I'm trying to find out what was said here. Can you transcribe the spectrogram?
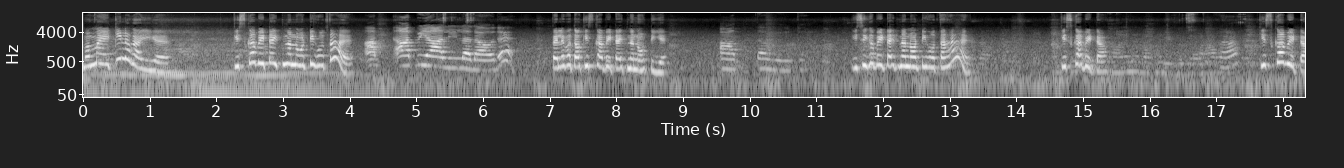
मम्मा एक ही लगाई है? किसका बेटा इतना नोटी होता है? आप आप ही आली लगाओ रे। पहले बताओ किसका बेटा इतना नोटी है? आपका बेटे। किसी का बेटा इतना नोटी होता है? किसका बेटा? किसका बेटा?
